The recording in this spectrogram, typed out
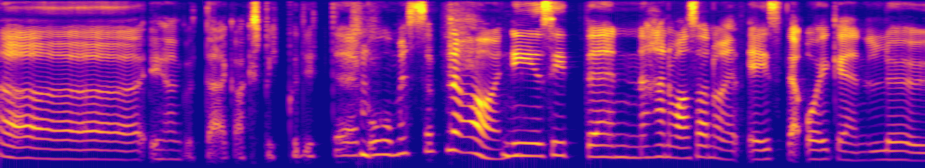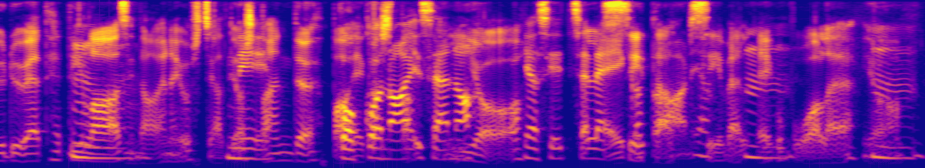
äh, ihan kuin tämä kaksi pikkutyttöä puhumassa. No on. Niin sitten hän vaan sanoi, että ei sitä oikein löydy, että he tilaa Mm. mm. sitä aina just sieltä Niin. jostain the-paikasta. Kokonaisena. Joo. Ja sitten se leikataan. Sitä ja, sivel, Mm. mm. ei kun puoleen. Joo. Mm.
